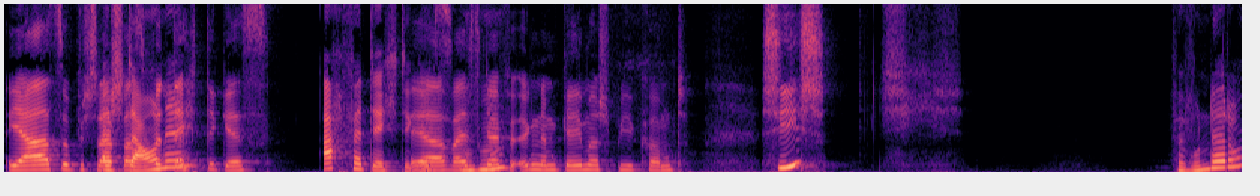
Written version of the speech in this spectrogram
Ja, so beschreibt was Erstaunen? Verdächtiges. Ach, Verdächtiges. Ja, weil es Mhm. gleich für irgendeinem Gamerspiel kommt. Shish? Sheesh. Verwunderung?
